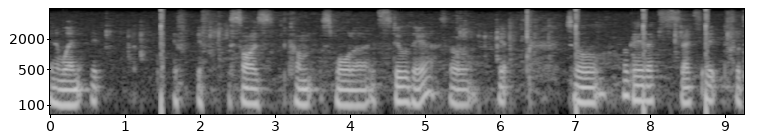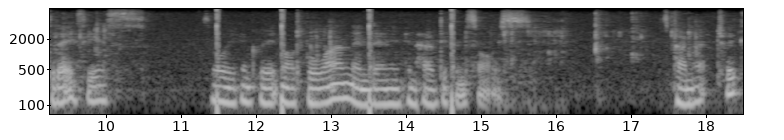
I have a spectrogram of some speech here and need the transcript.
And when it if if the size become smaller it's still there so yeah. So okay that's that's it for today CS so you can create multiple one and then you can have different size. It's parametric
